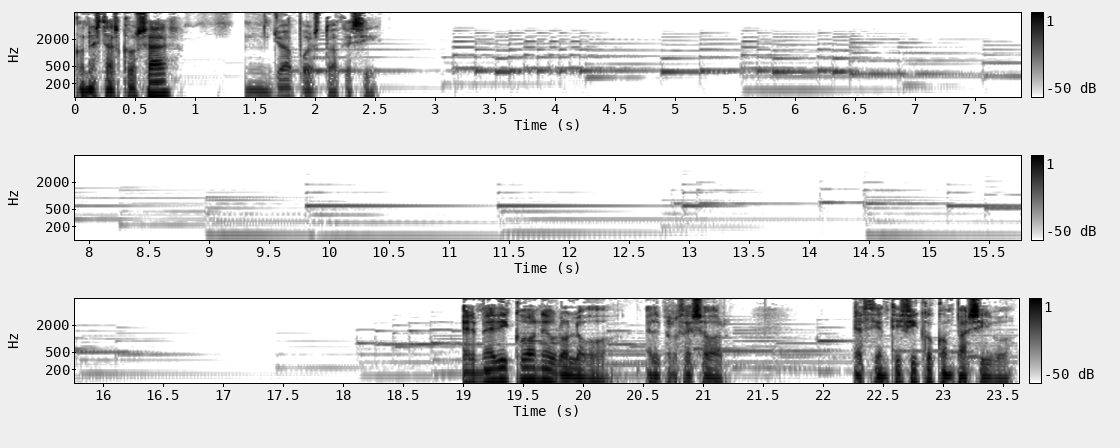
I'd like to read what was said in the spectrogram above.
con estas cosas? Yo apuesto a que sí. El médico neurólogo, el profesor, el científico compasivo,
